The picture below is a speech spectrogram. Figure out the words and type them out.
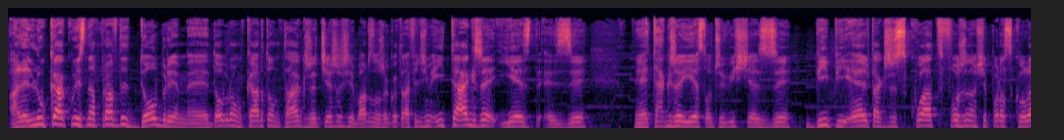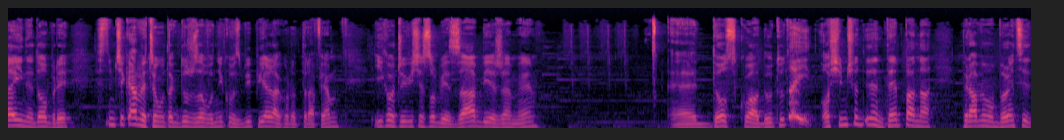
ale Lukaku jest naprawdę dobrym, e, dobrą kartą, tak, że cieszę się bardzo, że go trafiliśmy i także jest z, e, także jest oczywiście z BPL, także skład tworzy nam się po raz kolejny dobry. Jestem ciekawy, czemu tak dużo zawodników z BPL akurat trafiam. Ich oczywiście sobie zabierzemy e, do składu. Tutaj 81 tempa na prawym obrońcy,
